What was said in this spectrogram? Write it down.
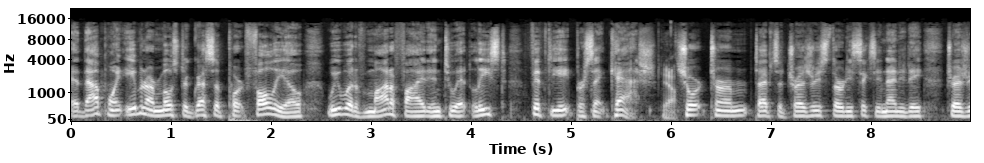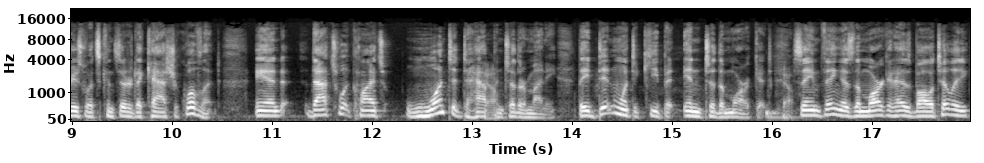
at that point, even our most aggressive portfolio, we would have modified into at least 58% cash. Yeah. Short term types of treasuries, 30, 60, 90 day treasuries, what's considered a cash equivalent. And that's what clients wanted to happen to their money. They didn't want to keep it into the market. Yeah. Same thing as the market has volatility.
